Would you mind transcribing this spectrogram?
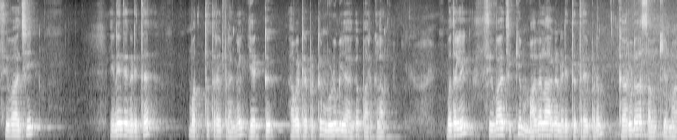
சிவாஜி இணைந்து நடித்த மொத்த திரைப்படங்கள் எட்டு. அவற்றை பற்றி முழுமையாக பார்க்கலாம். முதலில் சிவாஜிக்கு மகளாக நடித்த திரைப்படம் கருடா சௌக்கியமா?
